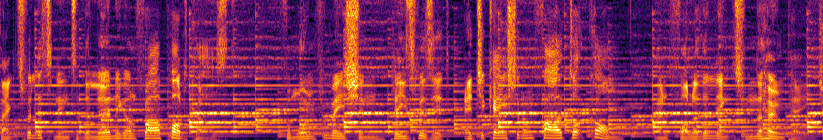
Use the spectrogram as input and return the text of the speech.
Thanks for listening to the Learning on Fire podcast. For more information, please visit educationonfire.com and follow the links from the homepage.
